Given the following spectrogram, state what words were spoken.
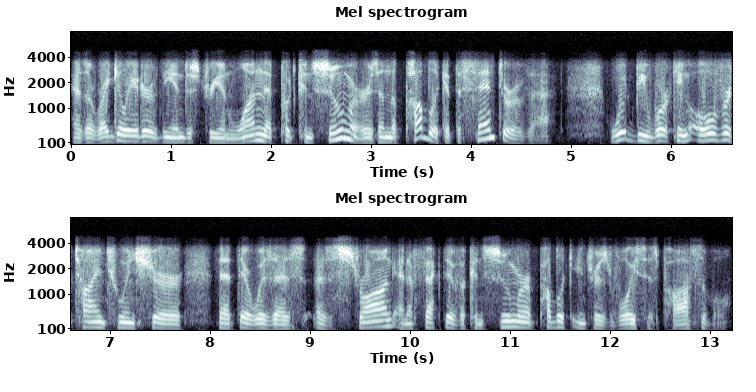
as a regulator of the industry and one that put consumers and the public at the center of that, would be working overtime to ensure that there was as, as strong and effective a consumer public interest voice as possible.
